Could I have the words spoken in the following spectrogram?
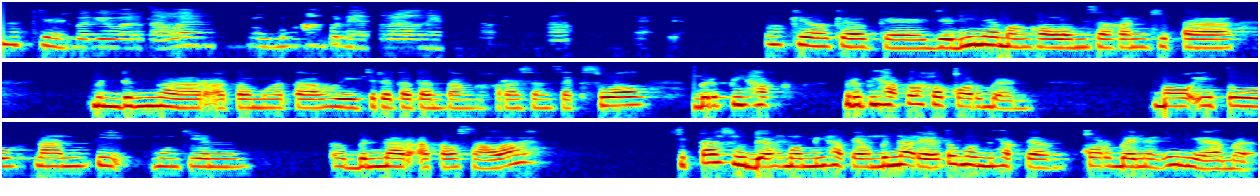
okay. sebagai wartawan ngomong aku netral netral Oke, oke, oke. Jadi memang kalau misalkan kita mendengar atau mengetahui cerita tentang kekerasan seksual, berpihak berpihaklah ke korban. Mau itu nanti mungkin e, benar atau salah, kita sudah memihak yang benar yaitu memihak yang korban yang ini ya, Mbak.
